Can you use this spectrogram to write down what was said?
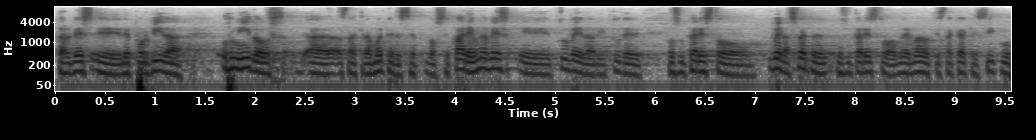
tal vez eh, de por vida unidos hasta que la muerte los separe. Una vez eh, tuve la virtud de consultar esto, tuve la suerte de consultar esto a un hermano que está acá, que es Siku,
